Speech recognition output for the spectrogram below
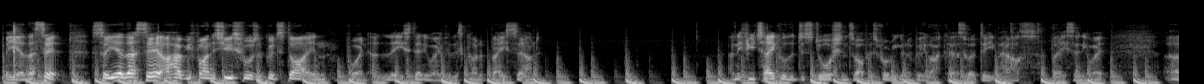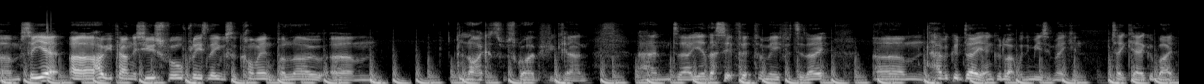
but yeah, that's it. So yeah, that's it. I hope you find this useful as a good starting point, at least anyway, for this kind of bass sound. And if you take all the distortions off, it's probably going to be like a sort of deep house bass anyway. Um, so yeah, uh, I hope you found this useful. Please leave us a comment below. Um, like and subscribe if you can. And uh, yeah, that's it for, for me for today. Um, have a good day and good luck with the music making. Take care. Goodbye.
